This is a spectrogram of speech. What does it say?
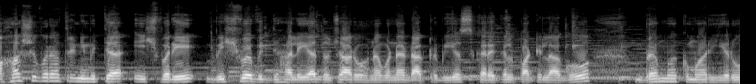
ಮಹಾಶಿವರಾತ್ರಿ ನಿಮಿತ್ತ ಈಶ್ವರಿ ವಿಶ್ವವಿದ್ಯಾಲಯ ಧ್ವಜಾರೋಹಣವನ್ನು doctor B S Karegal Patil ಹಾಗೂ ಬ್ರಹ್ಮಕುಮಾರಿಯರು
